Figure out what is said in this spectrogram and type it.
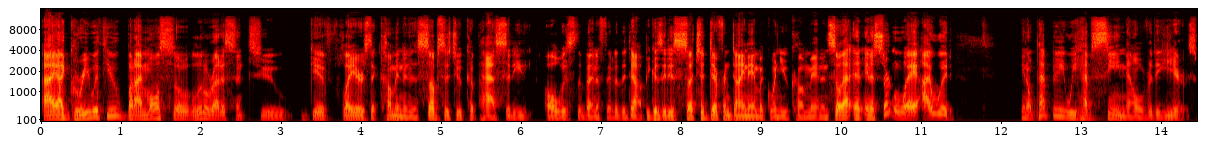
I agree with you, but I'm also a little reticent to give players that come in in a substitute capacity always the benefit of the doubt because it is such a different dynamic when you come in. And so that in a certain way, I would, you know, Pepi we have seen now over the years,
